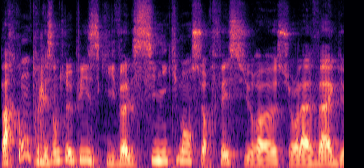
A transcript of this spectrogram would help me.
Par contre, les entreprises qui veulent cyniquement surfer sur, la vague,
